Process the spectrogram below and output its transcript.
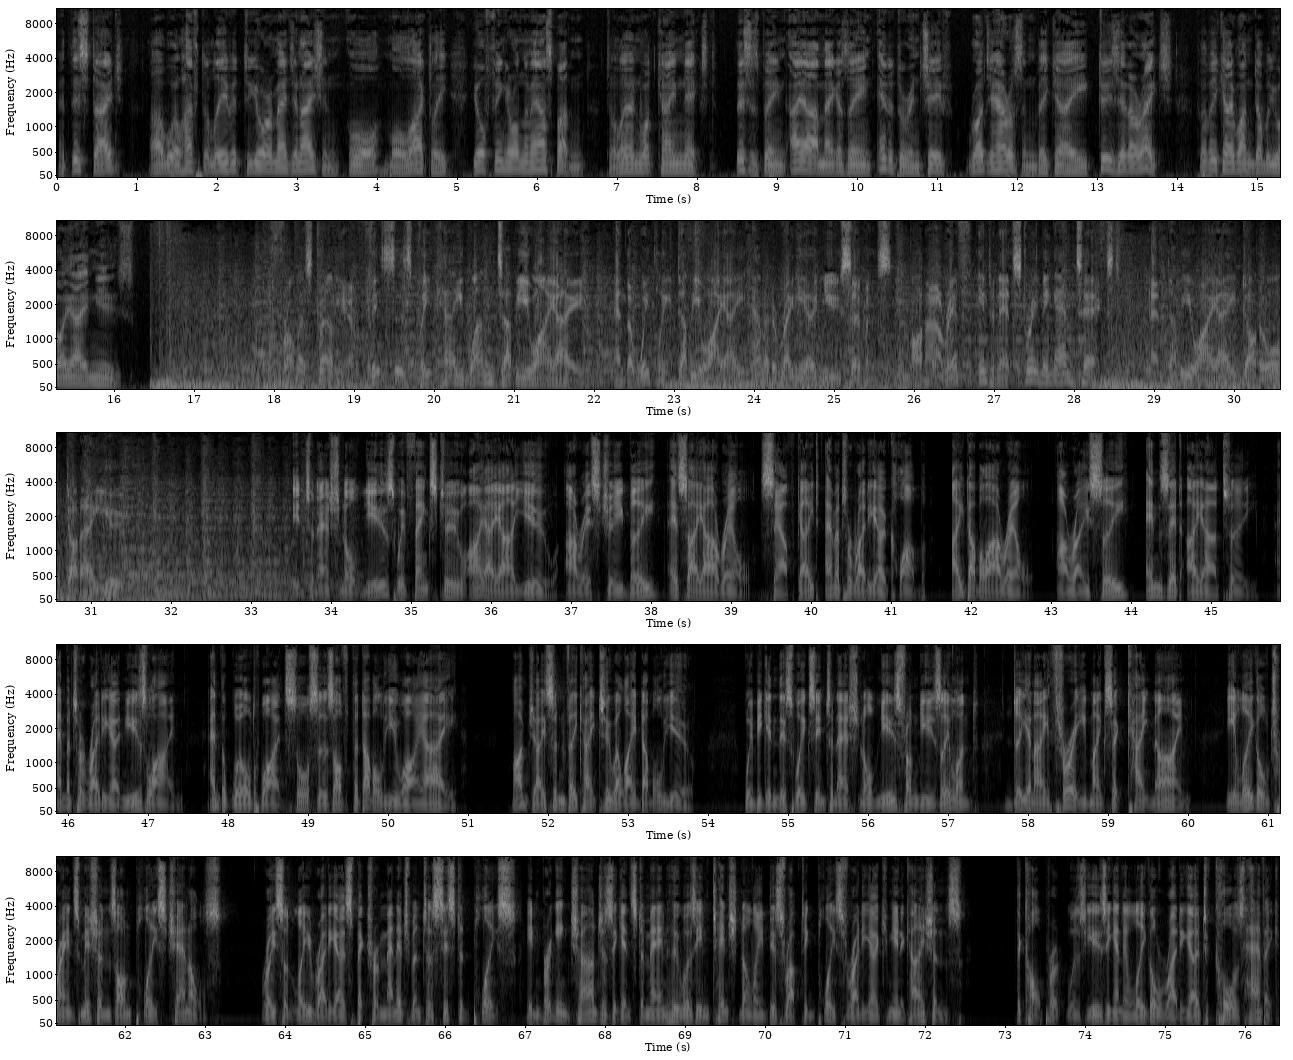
At this stage, I will have to leave it to your imagination, or, more likely, your finger on the mouse button to learn what came next. This has been AR Magazine Editor in Chief Roger Harrison, VK2ZRH, for VK1WIA News. From Australia, this is VK1WIA and the weekly WIA amateur radio news service on RF, internet streaming and text at wia.org.au. International news with thanks to IARU, RSGB, SARL, Southgate Amateur Radio Club, ARRL, RAC, NZART, Amateur Radio Newsline, and the worldwide sources of the WIA. I'm Jason, VK2LAW. We begin this week's international news from New Zealand. DNA 3 makes a K9. Illegal transmissions on police channels. Recently, Radio Spectrum Management assisted police in bringing charges against a man who was intentionally disrupting police radio communications. The culprit was using an illegal radio to cause havoc.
